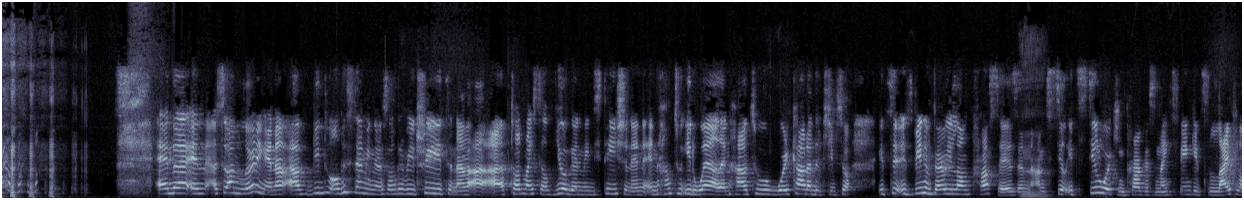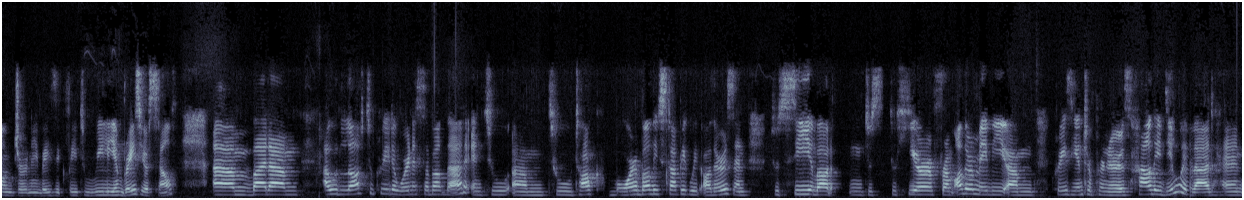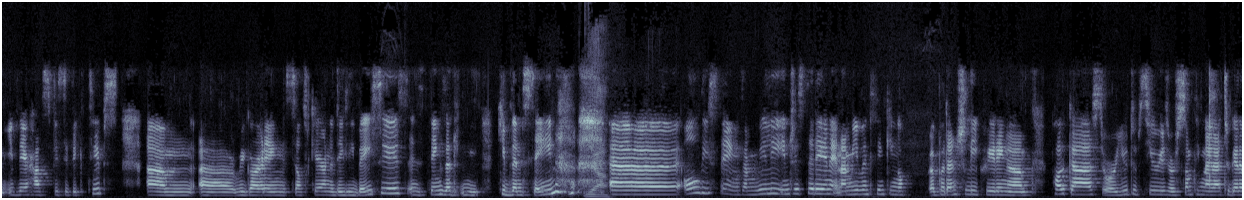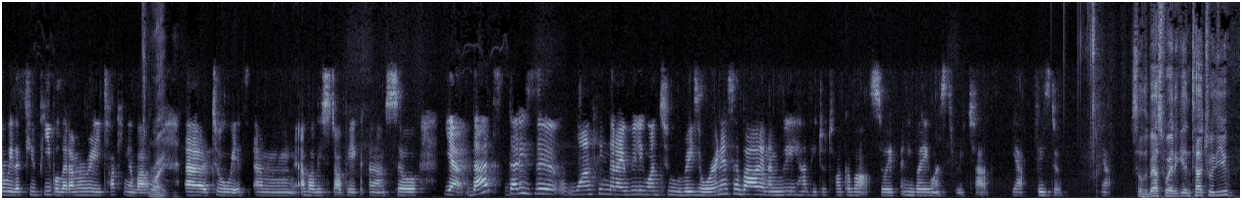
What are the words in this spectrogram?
and uh, and so I'm learning, and I, have been to all the seminars, all the retreats, and I've, I've taught myself yoga and meditation, and, and how to eat well, and how to work out at the gym. So it's it's been a very long process, and mm. I'm still it's still work in progress, and I think it's a lifelong journey basically to really embrace yourself. Um, but um, I would love to create awareness about that and to um, to talk more about this topic with others and to see about mm, to to hear from other maybe um, crazy entrepreneurs how they deal with that and if they have specific tips um, uh, regarding self care on a daily basis and things that keep them sane. Yeah. uh, all these things I'm really interested in, and I'm even thinking of potentially creating a podcast or YouTube series or something like that together with a few people that I'm already talking about right. uh, to with um, about this topic. Uh, so yeah, that that is the one thing that I really want to raise awareness about, and I'm really happy to talk about. So if anybody wants to reach out, yeah, please do. Yeah. So the best way to get in touch with you?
